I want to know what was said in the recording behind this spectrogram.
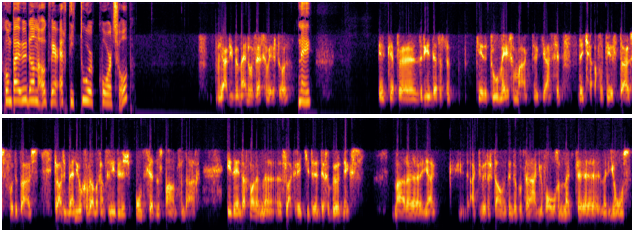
Komt bij u dan ook weer echt die tourkoorts op? Ja, die bij mij nooit weg geweest hoor. Nee. Ik heb eh 33 keer de Tour meegemaakt. Ik ja, zit dit jaar voor het eerst thuis voor de buis. Trouwens, ik ben nu ook geweldig aan het genieten. Het is ontzettend spannend vandaag. Iedereen dacht maar een, eh, een vlak ritje, er, er gebeurt niks. Maar eh, ja, de actuele stand, we kunnen ook op de radio volgen met, eh, met de jongens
